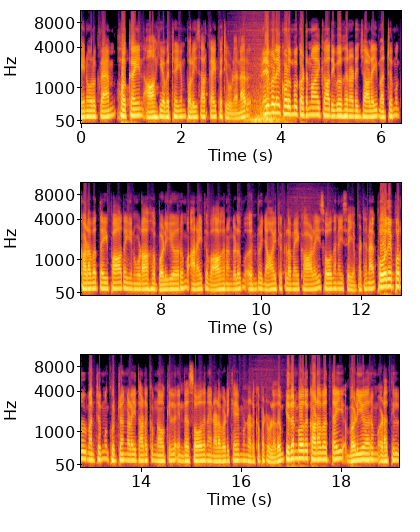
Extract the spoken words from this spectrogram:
ஐநூறு கிராம் ஹொக்கைன் ஆகியவற்றையும் போலீசார் கைப்பற்றியுள்ளனர். வேவளை கொழும்பு கட்டுநாயக்க அதிவேக நெடுஞ்சாலை மற்றும் கடவத்தை பாதையினூடாக வெளியேறும் அனைத்து வாகனங்களும் இன்று ஞாயிற்றுக்கிழமை காலை சோதனை செய்யப்பட்டன. போதைப்பொருள் மற்றும் குற்றங்களை தடுக்கும் நோக்கில் இந்த சோதனை நடவடிக்கை முன்னெடுக்கப்பட்டுள்ளது. இதன்போது கடவத்தை வெளியேறும் இடத்தில்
